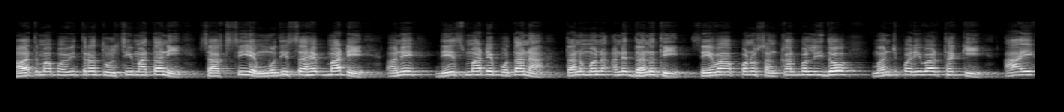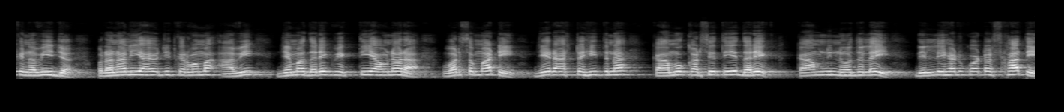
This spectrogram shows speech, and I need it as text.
હાથમાં પવિત્ર તુલસી માતાની સાક્ષીએ મોદી સાહેબ માટે અને દેશ માટે પોતાના તન, મન અને ધનથી સેવા આપવાનો સંકલ્પ લીધો. મંચ પરિવાર થકી આ એક નવી જ પ્રણાલી આયોજિત કરવામાં આવી, જેમાં દરેક વ્યક્તિ આવનારા વર્ષ માટે જે રાષ્ટ્રહિતના કામો કરશે તે દરેક કામની નોંધ લઈ દિલ્હી હેડક્વાર્ટર્સ ખાતે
